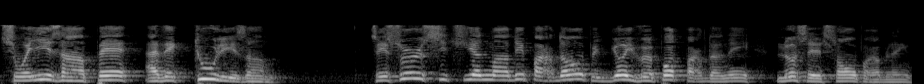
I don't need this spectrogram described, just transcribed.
soyez en paix avec tous les hommes. C'est sûr, si tu as demandé pardon, puis le gars, il veut pas te pardonner, là, c'est son problème.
